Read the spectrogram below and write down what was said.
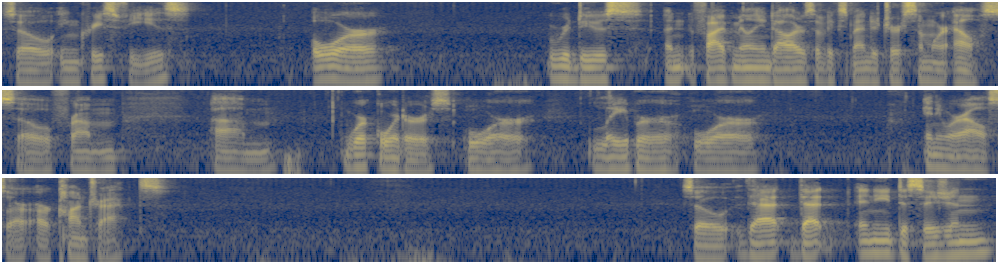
so increase fees, or reduce $5 million of expenditure somewhere else. So from um, work orders or labor or anywhere else are, are contracts. So that that any decision,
